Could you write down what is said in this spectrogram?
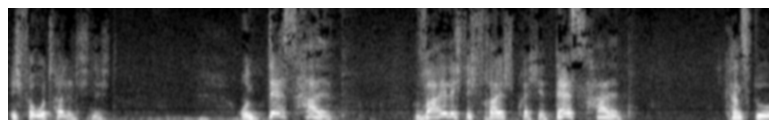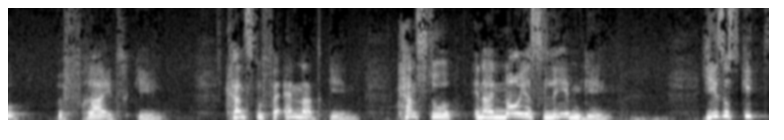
Ich verurteile dich nicht. Und deshalb, weil ich dich freispreche, deshalb kannst du befreit gehen. Kannst du verändert gehen. Kannst du in ein neues Leben gehen. Jesus gibt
